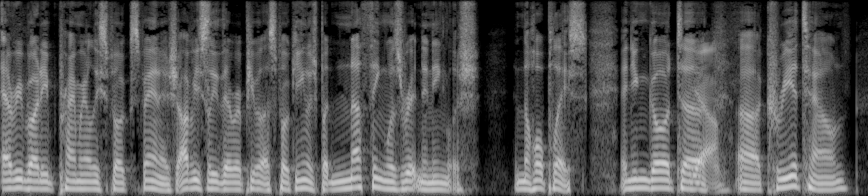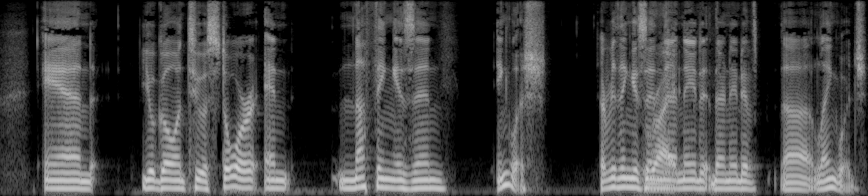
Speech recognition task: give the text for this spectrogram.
everybody primarily spoke Spanish. Obviously, there were people that spoke English, but nothing was written in English in the whole place. And you can go to Yeah. uh, Koreatown, and you'll go into a store, and nothing is in English. Everything is in Right. their native their native uh, language.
